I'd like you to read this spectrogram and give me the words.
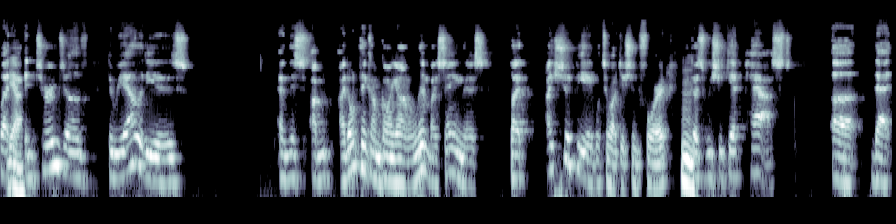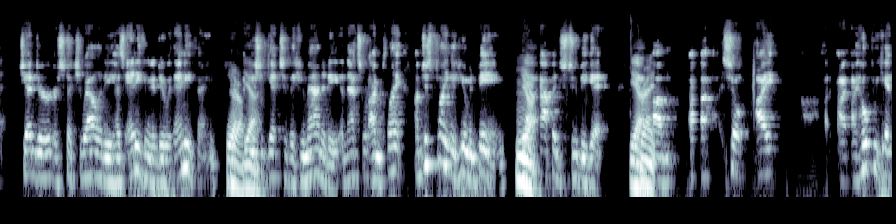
But Yeah. in terms of the reality is, and this I'm I don't think I'm going out on a limb by saying this, but I should be able to audition for it Hmm. because we should get past uh, that gender or sexuality has anything to do with anything. Yeah. yeah We should get to the humanity, and that's what I'm playing. I'm just playing a human being Yeah. who happens to be gay. yeah Right. Um, uh, so I, I, I hope we get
